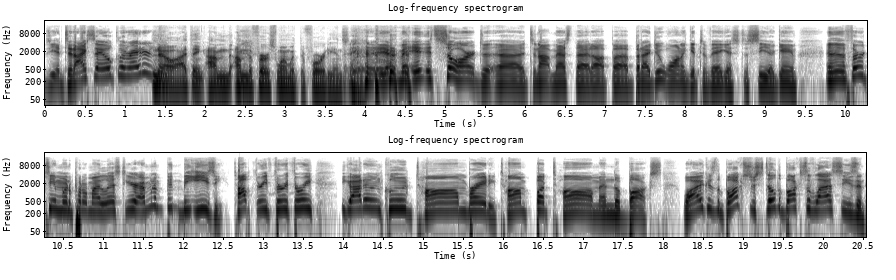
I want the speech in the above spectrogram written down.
did I say Oakland Raiders? No, I think I'm I'm the first one with the Freudian slip. yeah, it, it's so hard to uh, to not mess that up. Uh, but I do want to get to Vegas to see a game. And then the third team I'm going to put on my list here, I'm going to be easy. Top three through three. You got to include Tom Brady, Tampa Tom, and the Bucs. Why? Because the Bucs are still the Bucs of last season.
